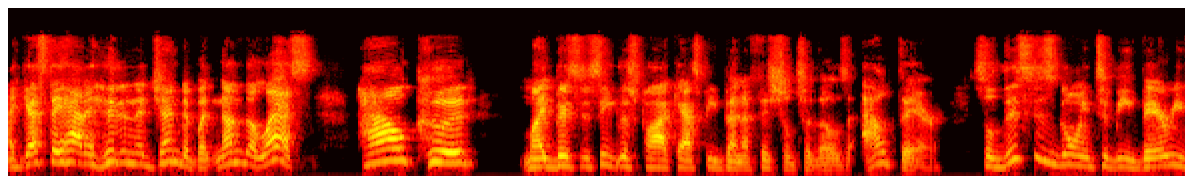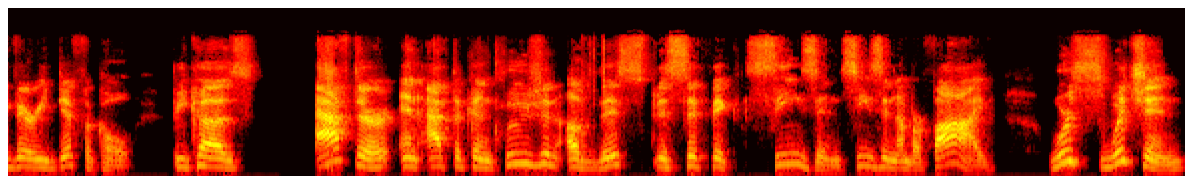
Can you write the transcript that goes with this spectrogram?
I guess they had a hidden agenda, but nonetheless, how could my business English podcast be beneficial to those out there? So this is going to be very, very difficult because after and at the conclusion of this specific season, season number five, we're switching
